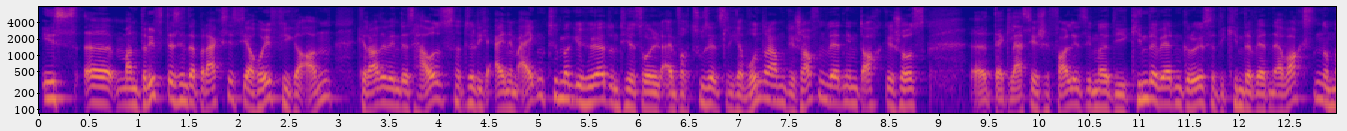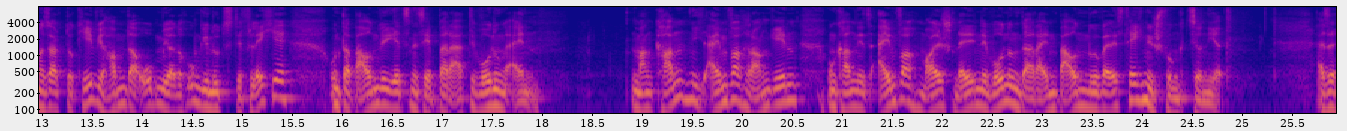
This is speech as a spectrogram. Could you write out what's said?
ist, äh, man trifft das in der Praxis ja häufiger an, gerade wenn das Haus natürlich einem Eigentümer gehört und hier soll einfach zusätzlicher Wohnraum geschaffen werden im Dachgeschoss. Äh, der klassische Fall ist immer, die Kinder werden größer, die Kinder werden erwachsen und man sagt, okay, wir haben da oben ja noch ungenutzte Fläche und da bauen wir jetzt eine separate Wohnung ein man kann nicht einfach rangehen und kann jetzt einfach mal schnell eine Wohnung da reinbauen, nur weil es technisch funktioniert. Also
